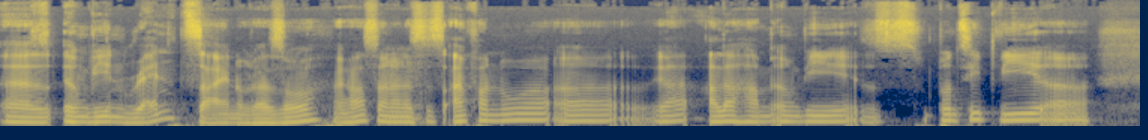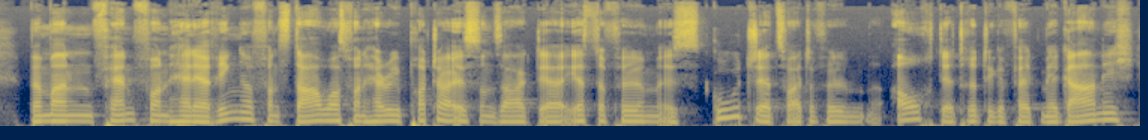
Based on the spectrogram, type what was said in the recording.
äh, irgendwie ein Rant sein oder so, ja, sondern es ist einfach nur, äh, ja, alle haben irgendwie, es ist im Prinzip wie, äh, wenn man Fan von Herr der Ringe, von Star Wars, von Harry Potter ist und sagt, der erste Film ist gut, der zweite Film auch, der dritte gefällt mir gar nicht.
